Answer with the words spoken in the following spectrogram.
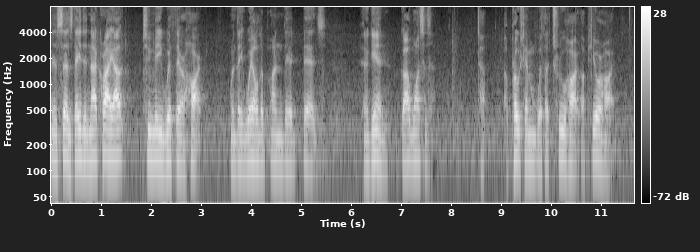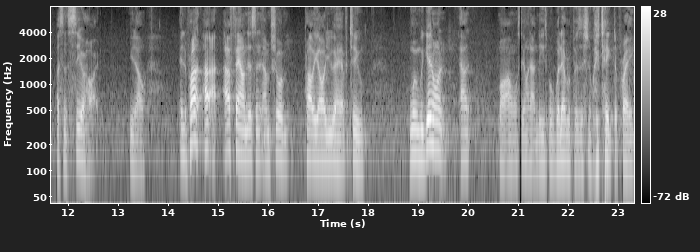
And it says, They did not cry out to me with their heart when they wailed upon their beds. And again, God wants us to approach Him with a true heart, a pure heart, a sincere heart. You know, and the pro- I, I found this, and I'm sure probably all you have too. When we get on our, well, I won't say on our knees, but whatever position we take to pray,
